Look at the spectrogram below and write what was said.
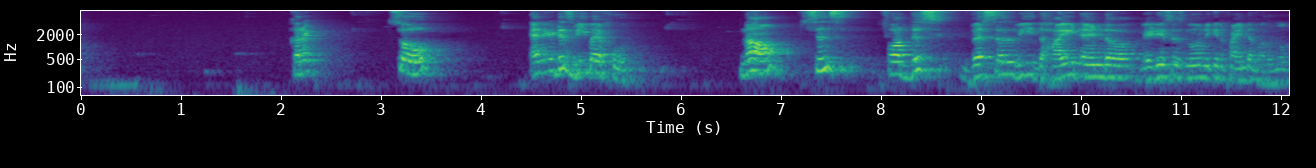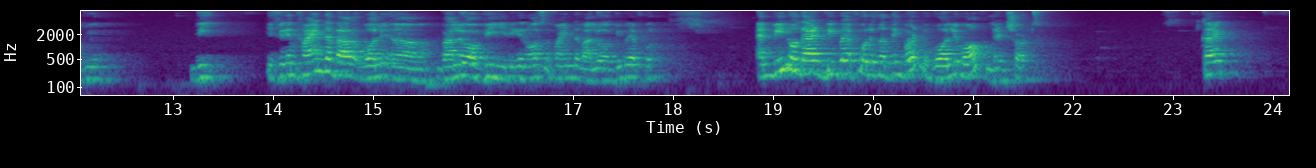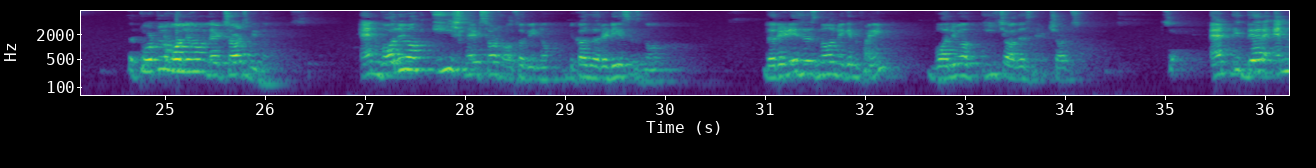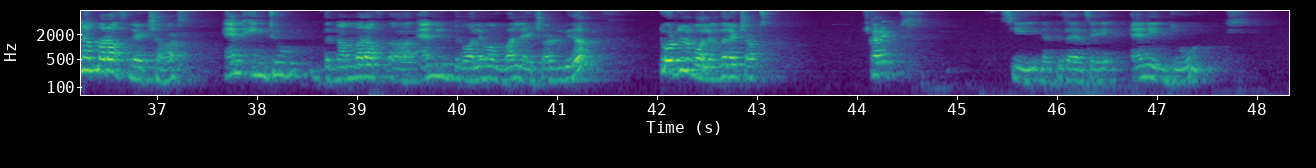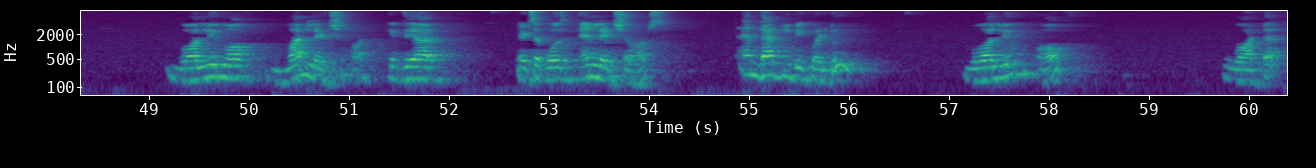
Correct? So, and it is V by 4. Now, since for this vessel V, the height and the radius is known, we can find the volume of V. If you can find the value, uh, value of V, we can also find the value of V by 4. And we know that V by 4 is nothing but the volume of lead shots. Correct? The total volume of lead shots we know. And volume of each lead shot also we know because the radius is known. The radius is known, we can find volume of each of these lead shots. So, and if there are n number of lead shots, n into the number of uh, n into the volume of one lead shot will be the total volume of the lead shots. Correct? See, that is I'll say n into volume of one lead shot if they are let's suppose n lead shots and that will be equal to volume of water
